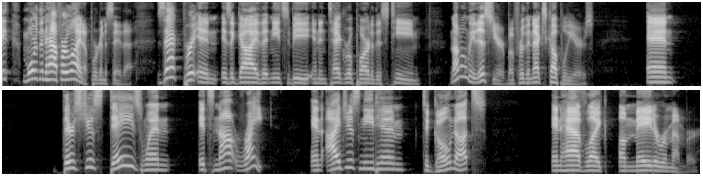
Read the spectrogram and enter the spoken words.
more than half our lineup. We're to say that. Zach Britton is a guy that needs to be an integral part of this team, not only this year, but for the next couple years. And there's just days when it's not right. And I just need him to go nuts and have like a May to remember.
